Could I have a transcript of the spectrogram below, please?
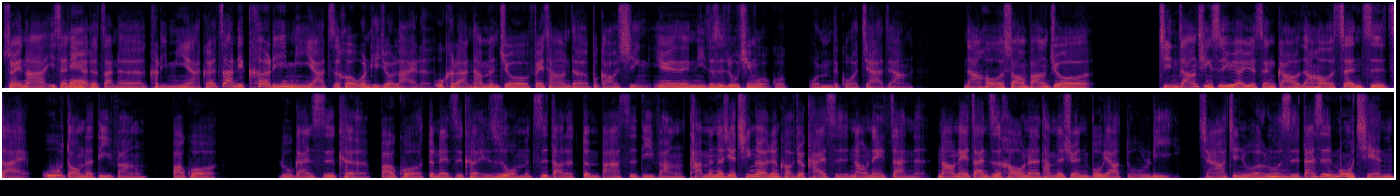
所以那一声立刻就占了克里米亚。可是占了克里米亚之后，问题就来了，乌克兰他们就非常的不高兴，因为你这是入侵我国我们的国家这样。然后双方就紧张情势越来越升高，然后甚至在乌东的地方，包括卢甘斯克、包括顿内兹克，也就是我们知道的顿巴斯地方，他们那些亲俄人口就开始闹内战了。闹内战之后呢，他们就宣布要独立，想要进入俄罗斯。但是目前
